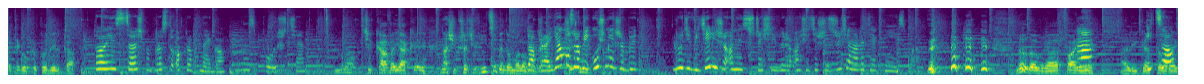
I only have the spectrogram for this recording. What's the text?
e, tego krokodylka. To jest coś po prostu okropnego. No spójrzcie. No ciekawe jak e, nasi przeciwnicy będą malować. Dobra, ja mu Czy- zrobię uśmiech, żeby ludzie widzieli, że on jest szczęśliwy, że on się cieszy z życia, nawet jak nie jest ładny. No dobra, fajny aligatorek.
